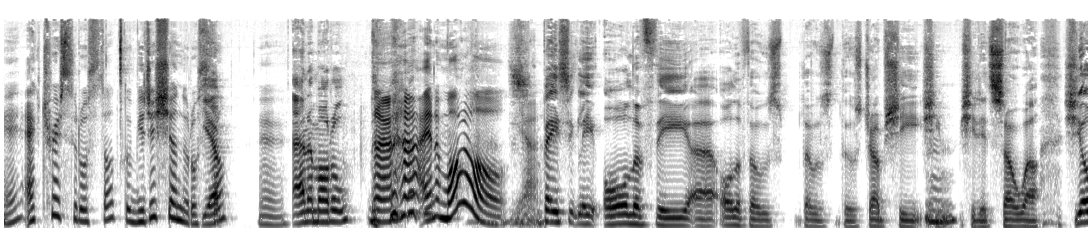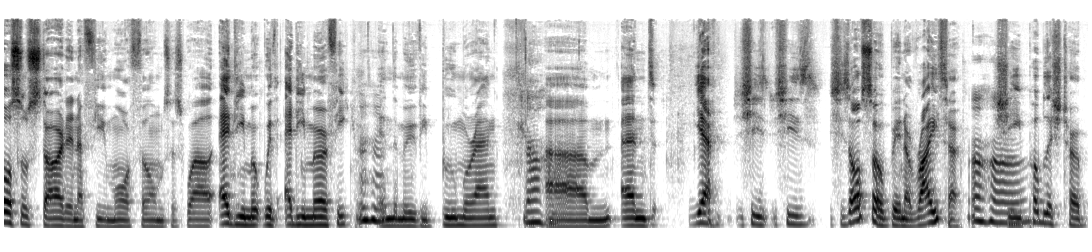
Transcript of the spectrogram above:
예, 액트레스로서 또 뮤지션으로서. Yep. 예. And a model. and a model. Yeah. Basically, all of the uh, all of those those those jobs she she Mm. she did so well. She also starred in a few more films as well. Eddie with Eddie Murphy Mm-hmm. in the movie Boomerang, Uh-huh. um, and yeah, she's she's she's also been a writer. She published her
